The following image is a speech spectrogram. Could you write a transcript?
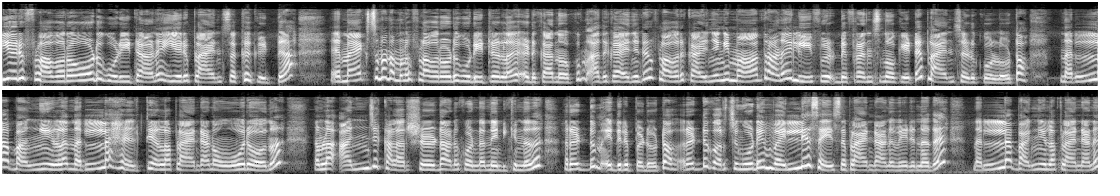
ഈ ഒരു ഫ്ലവറോട് കൂടിയിട്ടാണ് ഈ ഒരു പ്ലാന്റ്സ് ഒക്കെ കിട്ടുക. മാക്സിമം നമ്മൾ ഫ്ലവറോട് കൂടിയിട്ടുള്ളത് എടുക്കാൻ നോക്കും. അത് കഴിഞ്ഞിട്ട് ഫ്ലവർ കഴിഞ്ഞെങ്കിൽ മാത്രമാണ് ലീഫ് ഡിഫറൻസ് നോക്കിയിട്ട് പ്ലാന്റ്സ് എടുക്കുകയുള്ളൂ കേട്ടോ നല്ല ഭംഗിയുള്ള നല്ല ഹെൽത്തി ഉള്ള പ്ലാന്റ് ആണ് ഓരോന്നും. നമ്മൾ അഞ്ച് കളർ ഷെയ്ഡാണ് കൊണ്ടുവന്നിരിക്കുന്നത്. റെഡും ഇതിൽ പെടും കേട്ടോ റെഡ് കുറച്ചും കൂടിയും വലിയ സൈസ് പ്ലാന്റ് ആണ് വരുന്നത്. നല്ല ഭംഗിയുള്ള പ്ലാന്റ് ആണ്.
